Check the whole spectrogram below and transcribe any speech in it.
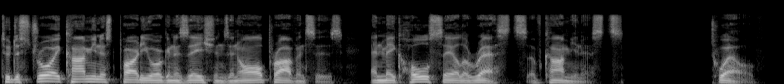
To destroy Communist Party organizations in all provinces and make wholesale arrests of communists. 12.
